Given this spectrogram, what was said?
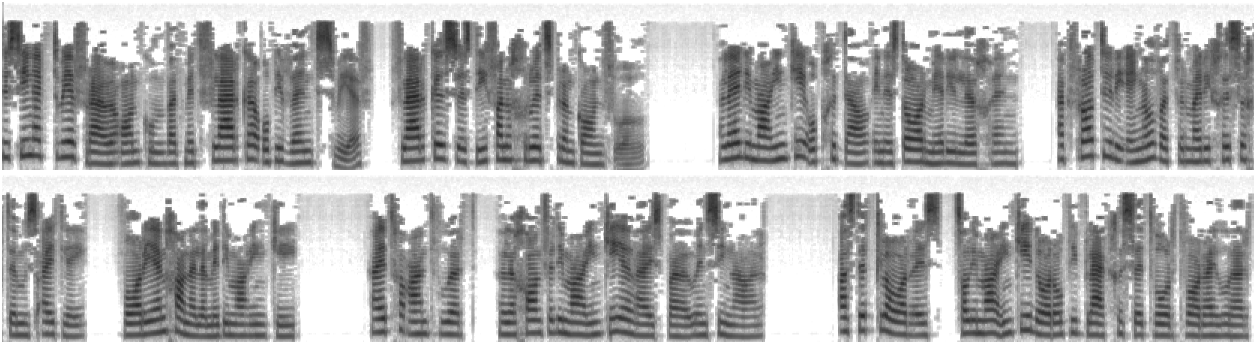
Toe sien ek twee vrouwen aankom wat met vlerken op die wind zweef, vlerken soos die van een groot springkaan voel. Hulle het die maaienkie opgetel en is daar meer die lucht in. Ik vraag toe die engel wat voor mij die gezichten moest uitleggen waarheen gaan hulle met die marinkie? Hij het geantwoord, hulle gaan vir die marinkie een huis bou in Sinaar. Als dit klaar is, zal die marinkie daar op die plek gezet worden waar hij hoort.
